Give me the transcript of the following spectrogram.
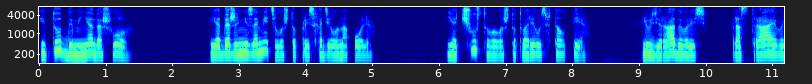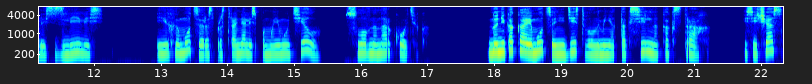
И тут до меня дошло. Я даже не заметила, что происходило на поле. Я чувствовала, что творилось в толпе. Люди радовались, расстраивались, злились, и их эмоции распространялись по моему телу, словно наркотик. Но никакая эмоция не действовала на меня так сильно, как страх. И сейчас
